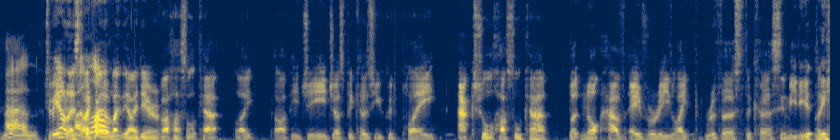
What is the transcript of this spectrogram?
Man, To be honest, I I, kind of like the idea of a Hustle Cat like RPG, just because you could play actual Hustle Cat, but not have Avery like reverse the curse immediately.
